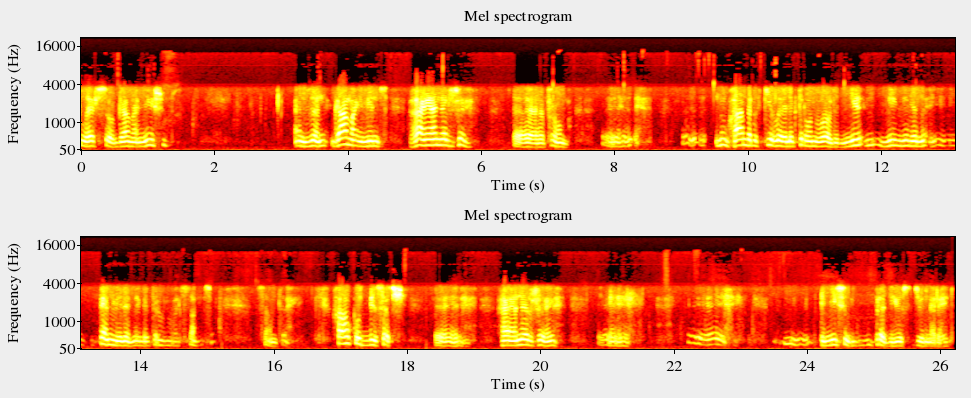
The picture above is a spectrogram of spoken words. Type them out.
flashes of gamma emission. And then gamma means high energy uh, from uh, 100 kilo electron volt, million, 10 million electron volt, something. something. How could be such uh, high energy uh, uh, emission produced generator.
